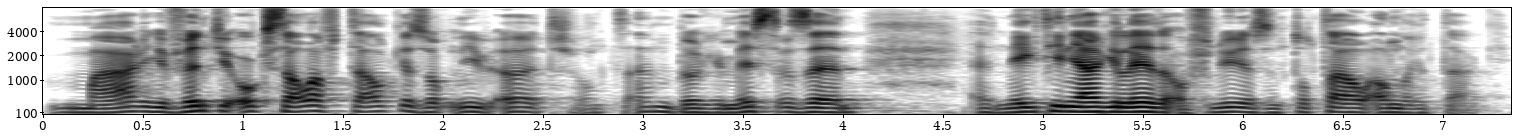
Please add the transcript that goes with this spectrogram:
Maar je vindt je ook zelf telkens opnieuw uit. Want burgemeester zijn eh, 19 jaar geleden of nu is een totaal andere taak.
